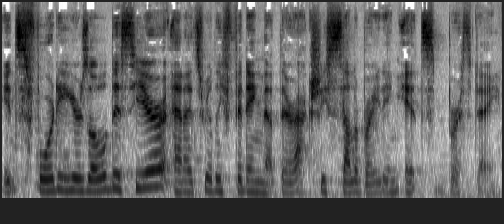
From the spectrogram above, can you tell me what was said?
It's 40 years old this year, and it's really fitting that they're actually celebrating its birthday.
